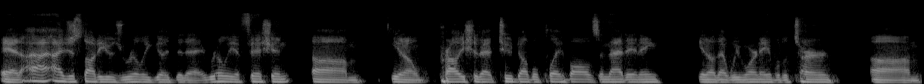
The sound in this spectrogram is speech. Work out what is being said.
And I, I just thought he was really good today, really efficient. Um, you know, probably should have had two double play balls in that inning, you know, that we weren't able to turn. Um,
